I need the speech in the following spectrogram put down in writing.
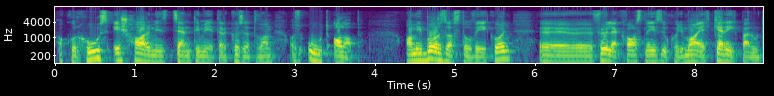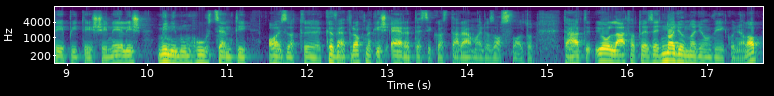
akkor 20 és 30 cm között van az út alap ami borzasztó vékony, főleg ha azt nézzük, hogy ma egy kerékpárút építésénél is minimum 20 centi ajzat követ raknak, és erre teszik aztán rá majd az aszfaltot. Tehát jól látható, ez egy nagyon-nagyon vékony alap,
